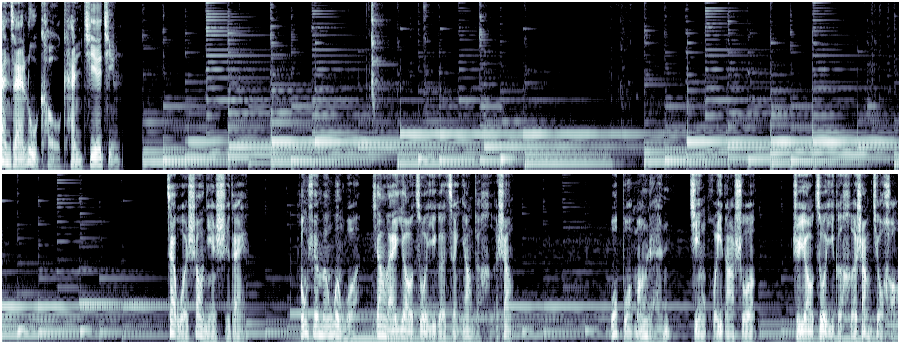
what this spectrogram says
站在路口看街景。在我少年时代，同学们问我将来要做一个怎样的和尚，我果茫然，仅回答说：“只要做一个和尚就好。”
